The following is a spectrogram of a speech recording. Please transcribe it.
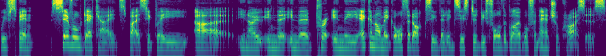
we've spent several decades, basically, uh, you know, in the in the in the economic orthodoxy that existed before the global financial crisis,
